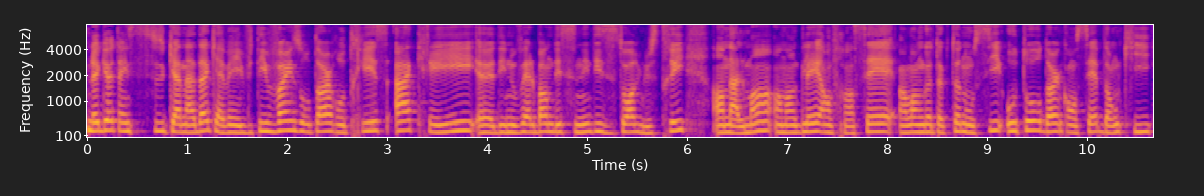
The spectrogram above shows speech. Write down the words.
le Goethe Institut du Canada qui avait invité 20 auteurs autrices à créer euh, des nouvelles bandes dessinées, des histoires illustrées en allemand, en anglais, en français, en langue autochtone aussi, autour d'un concept donc qui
